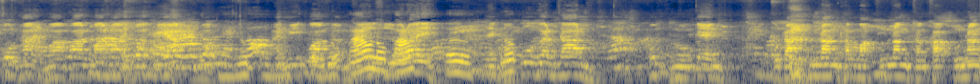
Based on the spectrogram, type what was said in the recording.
โคตรหายมาพานมาหน่อยมาเนี้ยให้มีความเดือดเอานกเอาเออเด็กนนกก ผู้กันชานพบหนูเกณฑ์พุทธะคุณนั่งธรรมะคุณนั่งสังฆะคุณนั่ง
